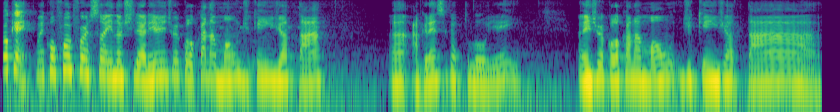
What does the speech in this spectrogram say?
Ok, mas conforme for saindo a artilharia, a gente vai colocar na mão de quem já tá... Uh, a Grécia capitulou, e aí? A gente vai colocar na mão de quem já tá...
